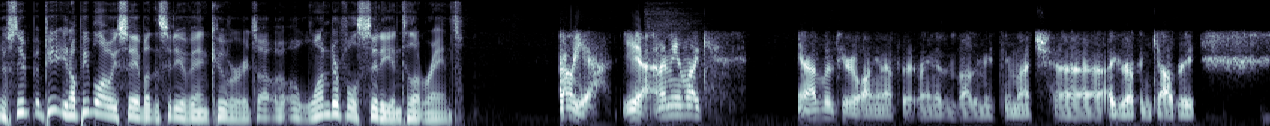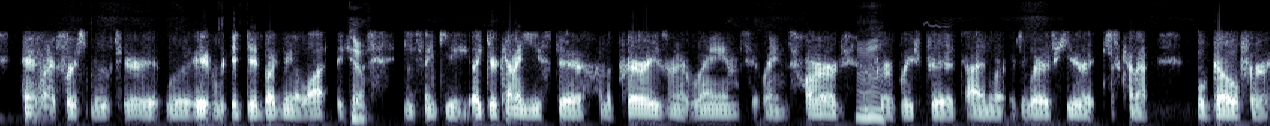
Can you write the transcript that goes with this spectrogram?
You know, people always say about the city of Vancouver, it's a, a wonderful city until it rains. Oh yeah, yeah, and I mean like, you know, I've lived here long enough that rain doesn't bother me too much. Uh, I grew up in Calgary, and when I first moved here, it it it did bug me a lot because. You think you like you're kind of used to on the prairies when it rains, it rains hard Mm. for a brief period of time. Whereas here, it just kind of will go for.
